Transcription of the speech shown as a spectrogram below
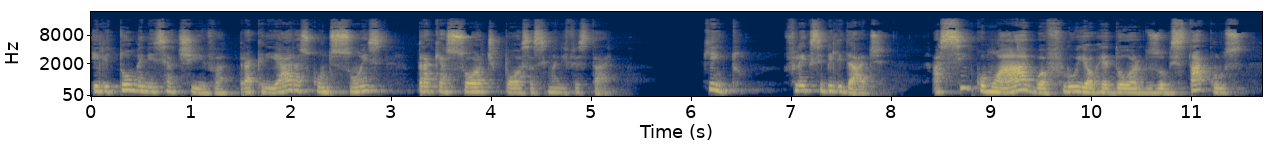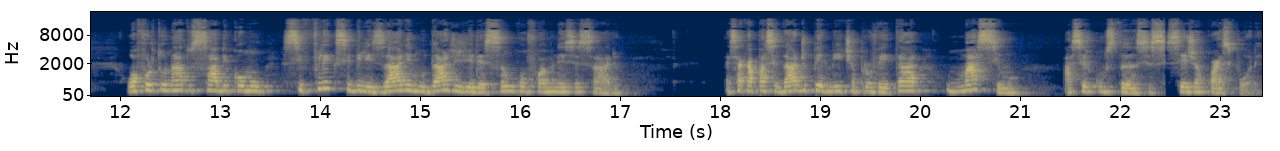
Ele toma iniciativa para criar as condições para que a sorte possa se manifestar. Quinto, flexibilidade. Assim como a água flui ao redor dos obstáculos, o afortunado sabe como se flexibilizar e mudar de direção conforme necessário. Essa capacidade permite aproveitar o máximo as circunstâncias, seja quais forem.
